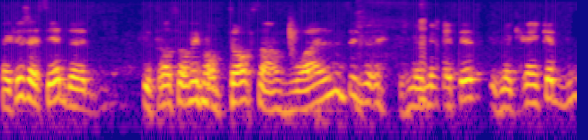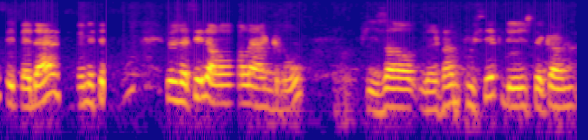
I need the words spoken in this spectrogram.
Fait que là, j'essayais de, de, transformer mon torse en voile. Tu sais, je, je, me mettais, je me craquais debout ces pédales, je me mettais debout. Là, j'essayais d'avoir l'air gros. Puis genre, le vent me poussait, puis j'étais comme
